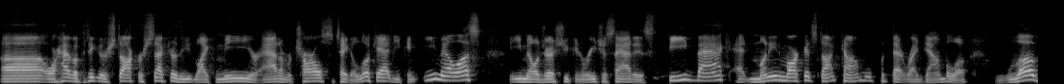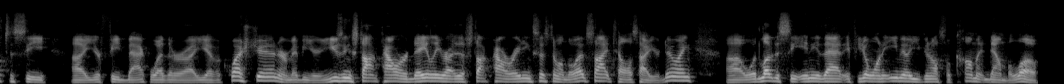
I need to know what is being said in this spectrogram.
uh, or have a particular stock or sector that you'd like me or Adam or Charles to take a look at, you can email us. The email address you can reach us at is feedback at moneyandmarkets.com. We'll put that right down below. Love to see uh, your feedback, whether you have a question or maybe you're using Stock Power Daily, right? The Stock Power Rating system on the website. Tell us how you're doing. Uh, would love to see any of that. If you don't want to email, you can also comment down below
